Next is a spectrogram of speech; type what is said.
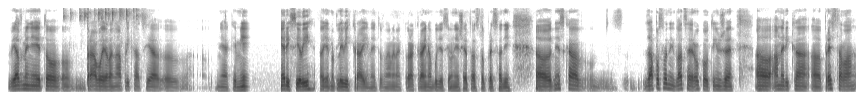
viac menej je to, uh, právo je len aplikácia uh, nejakej miery sily jednotlivých krajín. To znamená, ktorá krajina bude silnejšia, tá to presadí. Dneska za posledných 20 rokov tým, že Amerika prestala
